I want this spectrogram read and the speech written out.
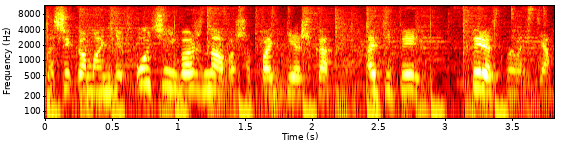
Нашей команде очень важна ваша поддержка. А теперь вперед к новостям.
